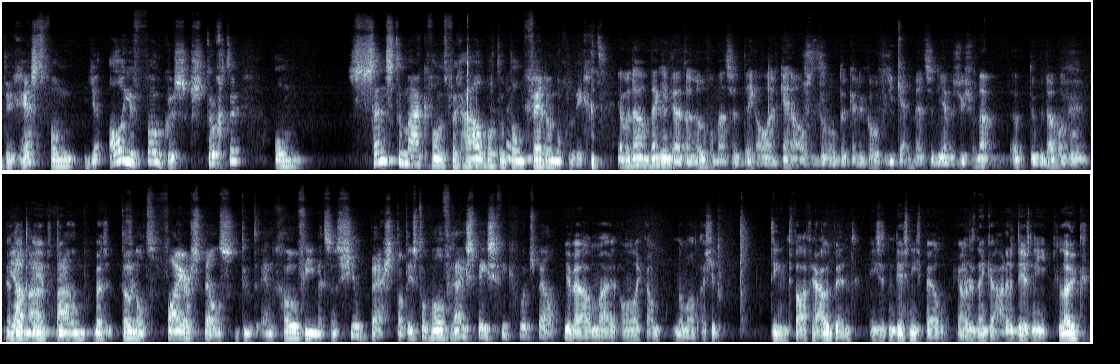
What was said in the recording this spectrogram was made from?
de rest van je, al je focus storten om sens te maken van het verhaal wat er dan verder nog ligt. Ja, maar daarom denk ik dat er heel veel mensen het ding al herkennen als Donald Duck en Goofy. Die kennen mensen, die hebben zoiets van, nou, ook doen we dat wel gewoon. En ja, je maar waarom Donald fire spells doet en Govi met zijn shield bash, dat is toch wel vrij specifiek voor het spel. Jawel, maar aan de andere kant, nogmaals, als je 10, 12 jaar oud bent en je zit in een Disney-spel, ja, dan denken, ah, dat is Disney, leuk.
